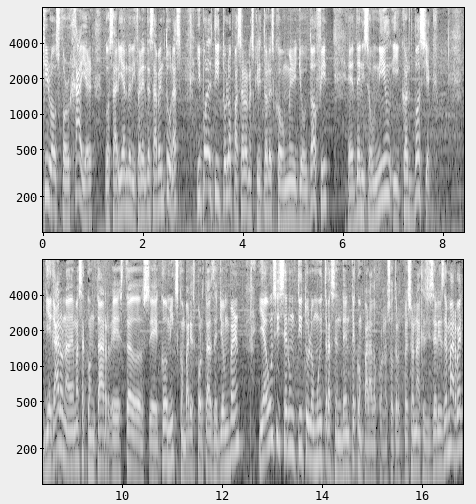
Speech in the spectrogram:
Heroes for Hire gozarían de diferentes aventuras y por el título pasaron escritores como Mary Jo Duffy, Dennis O'Neill y Kurt Busiek. Llegaron además a contar estos eh, cómics con varias portadas de John Byrne y aún sin ser un título muy trascendente comparado con los otros personajes y series de Marvel,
